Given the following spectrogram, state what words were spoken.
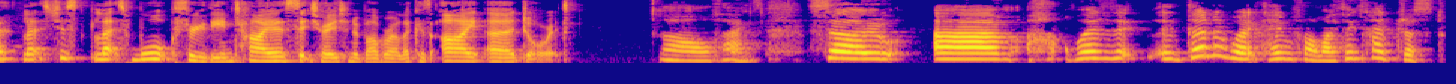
let's just let's walk through the entire situation of Barbarella because I adore it. Oh, thanks. So, um, where did it? I don't know where it came from. I think I just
